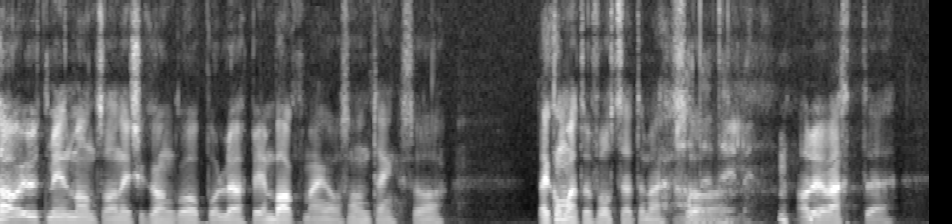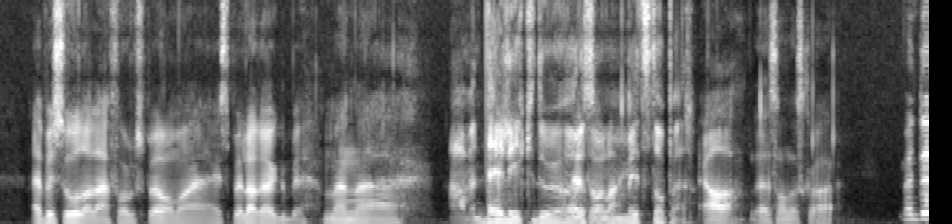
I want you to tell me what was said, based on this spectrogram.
tar ut min mann så han ikke kan gå på løp inn bak meg og sånne ting. Så det kommer jeg til å fortsette med. Ja, Så det er deilig. hadde jo vært eh, episoder der folk spør om jeg spiller rugby, men eh, Ja, men det liker du å høre som midtstopper. ja da, det er sånn det skal være. Men du,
